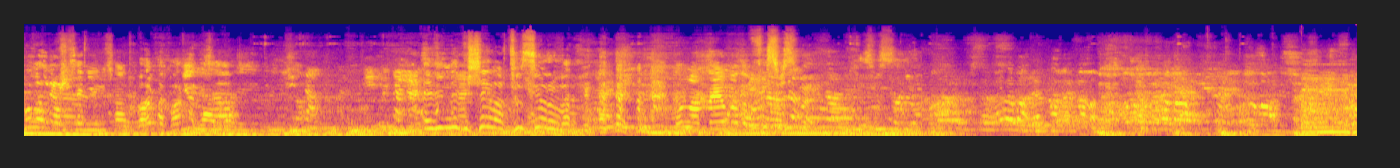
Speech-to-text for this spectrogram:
Kullanıyorum seni Yunus abi. Korkma korkma. Yunus abi. Yunus abi. Evimde bir şey var tırsıyorum ben. Tam anlayamadım. Fıs fıs mı? Fıs fıs sanıyorum. Özgürcüm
